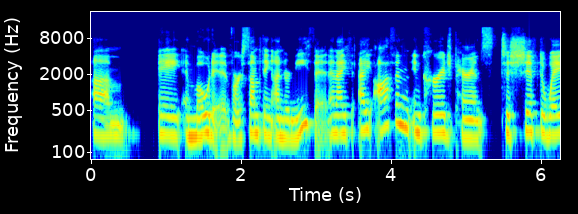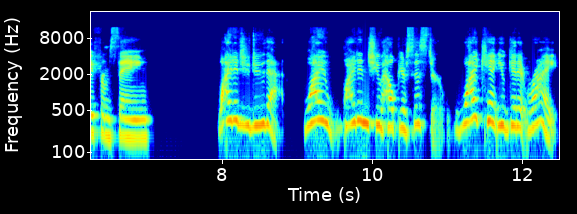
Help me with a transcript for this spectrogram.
um, a emotive or something underneath it? And i i often encourage parents to shift away from saying why did you do that why why didn't you help your sister why can't you get it right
